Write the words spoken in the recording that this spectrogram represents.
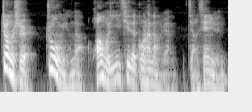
正是著名的黄埔一期的共产党员蒋先云。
